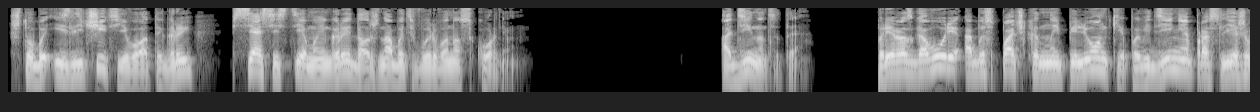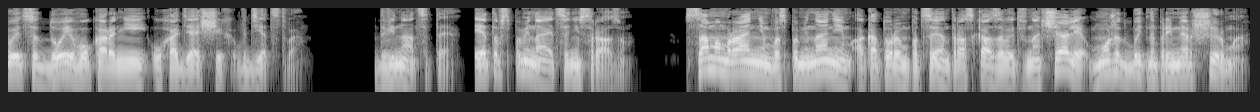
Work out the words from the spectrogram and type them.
Чтобы излечить его от игры, Вся система игры должна быть вырвана с корнем. 11. При разговоре об испачканной пеленке поведение прослеживается до его корней, уходящих в детство. 12. Это вспоминается не сразу. Самым ранним воспоминанием, о котором пациент рассказывает в начале, может быть, например, ширма.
